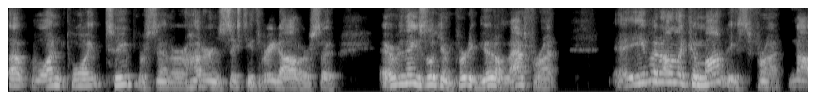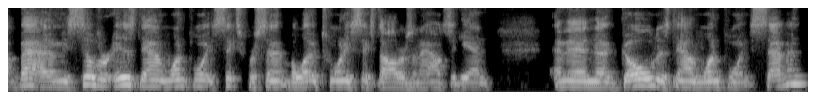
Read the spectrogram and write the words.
up 1.2 percent, or 163 dollars. So everything's looking pretty good on that front. Even on the commodities front, not bad. I mean, silver is down 1.6 percent, below 26 dollars an ounce again, and then uh, gold is down 1.7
